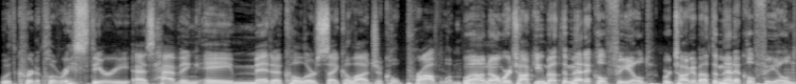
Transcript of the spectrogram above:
with critical race theory as having a medical or psychological problem. Well, no, we're talking about the medical field. We're talking about the medical field.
